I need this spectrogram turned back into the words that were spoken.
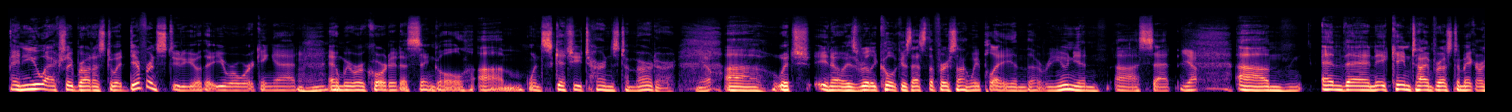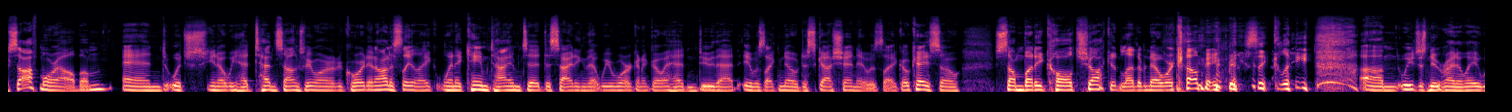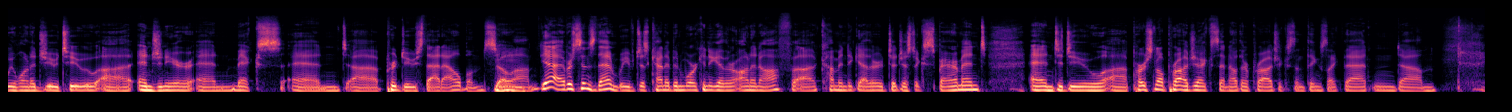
And you actually brought us to a different studio that you were working at, and we recorded a single um, when Sketchy turns to murder, Yep. uh, which you know is really cool because that's the first song we play in the reunion uh, set. Yep. Um, and then it came time for us to make our sophomore album, and which you know we had ten songs we wanted to record. And honestly, like when it came time to deciding that we were going to go ahead and do that, it was like no discussion. It was like, okay, so somebody call Chuck and let him know we're coming. basically, um, we just knew right away we wanted you to uh, engineer and mix and uh, produce that album. So um, yeah, ever since then we've just kind of been working together on and off, uh, coming together to just experiment and to do uh, personal projects and other projects and things like that. And um,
